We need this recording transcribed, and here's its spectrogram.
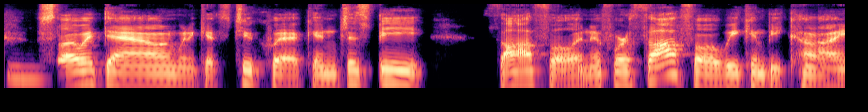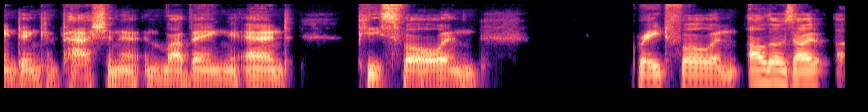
mm-hmm. slow it down when it gets too quick and just be thoughtful. And if we're thoughtful, we can be kind and compassionate and loving and peaceful and grateful, and all those other, uh,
